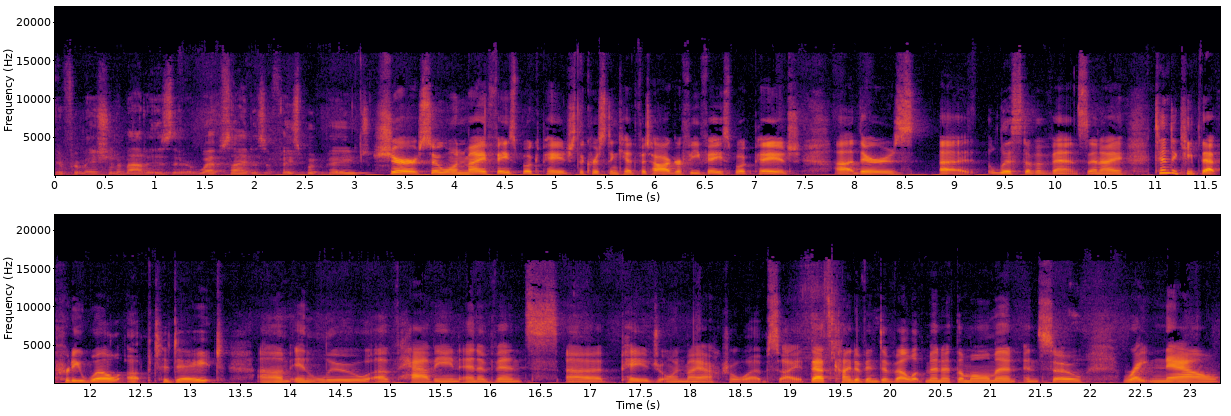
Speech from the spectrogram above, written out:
information about it? Is there a website? Is there a Facebook page? Sure. So on my Facebook page, the Kristen Kidd Photography Facebook page, uh, there's a list of events, and I tend to keep that pretty well up to date um, in lieu of having an events uh, page on my actual website. That's kind of in development at the moment, and so right now,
